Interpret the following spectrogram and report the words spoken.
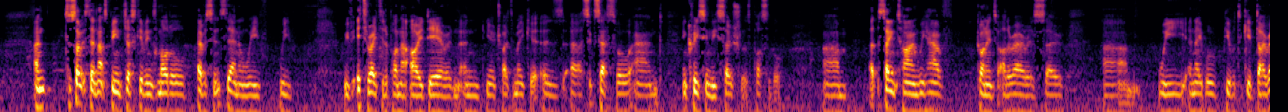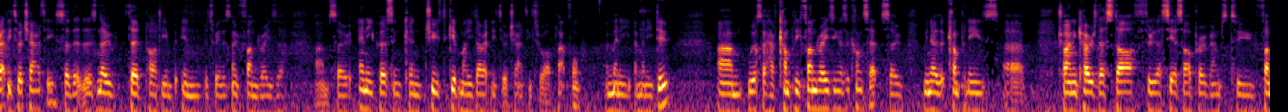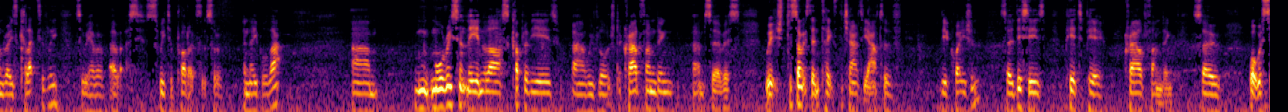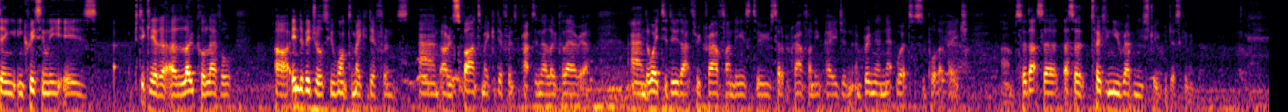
and to some extent, that's been JustGiving's model ever since then, and we've, we've we've iterated upon that idea and, and you know tried to make it as uh, successful and increasingly social as possible. Um, at the same time, we have gone into other areas. So um, we enable people to give directly to a charity, so that there's no third party in, in between. There's no fundraiser. Um, so any person can choose to give money directly to a charity through our platform, and many and many do. Um, we also have company fundraising as a concept. So we know that companies uh, try and encourage their staff through their CSR programs to fundraise collectively. So we have a, a, a suite of products that sort of enable that. Um, m- more recently, in the last couple of years, uh, we've launched a crowdfunding um, service, which to some extent takes the charity out of the equation. So this is peer-to-peer crowdfunding. So what we're seeing increasingly is particularly at a, a local level, are individuals who want to make a difference and are inspired to make a difference, perhaps in their local area. And the way to do that through crowdfunding is to set up a crowdfunding page and, and bring their network to support that page. Um, so that's a that's a totally new revenue stream for JustGiving.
